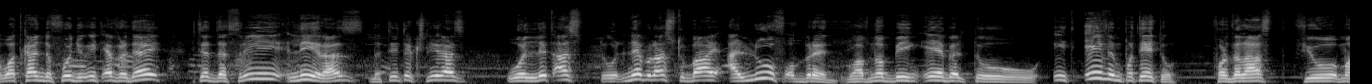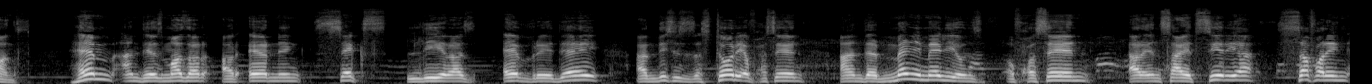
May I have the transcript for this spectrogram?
what kind of food you eat every day, he said the three liras, the three Turkish liras, will let us to enable us to buy a loaf of bread. We have not been able to eat even potato for the last few months. Him and his mother are earning six liras every day, and this is the story of Hussein. And there are many millions of Hussein are inside Syria suffering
